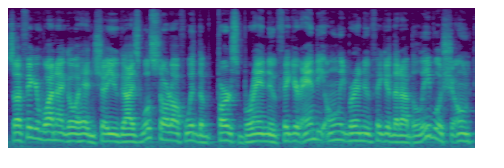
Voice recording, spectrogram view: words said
So I figured why not go ahead and show you guys. We'll start off with the first brand new figure and the only brand new figure that I believe was shown,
